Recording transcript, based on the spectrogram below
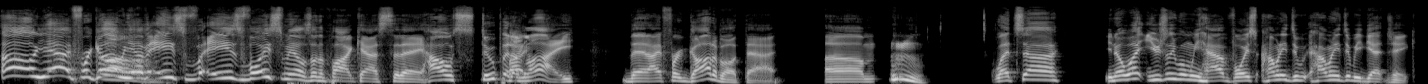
oh yeah, I forgot oh. we have Oh. Ace A's voicemails on the podcast today. How stupid am I that I forgot about that? Um, let's uh, you know what? Usually when we have voice, how many do how many did we get, Jake?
